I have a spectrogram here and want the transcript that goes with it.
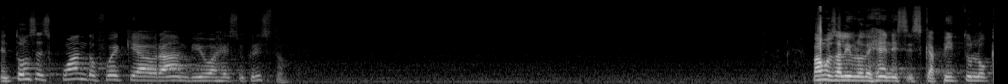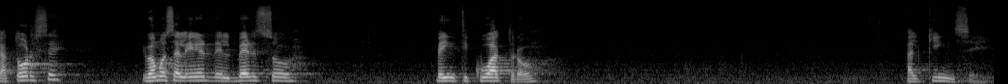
Entonces, ¿cuándo fue que Abraham vio a Jesucristo? Vamos al libro de Génesis, capítulo 14, y vamos a leer del verso 24 al 15.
